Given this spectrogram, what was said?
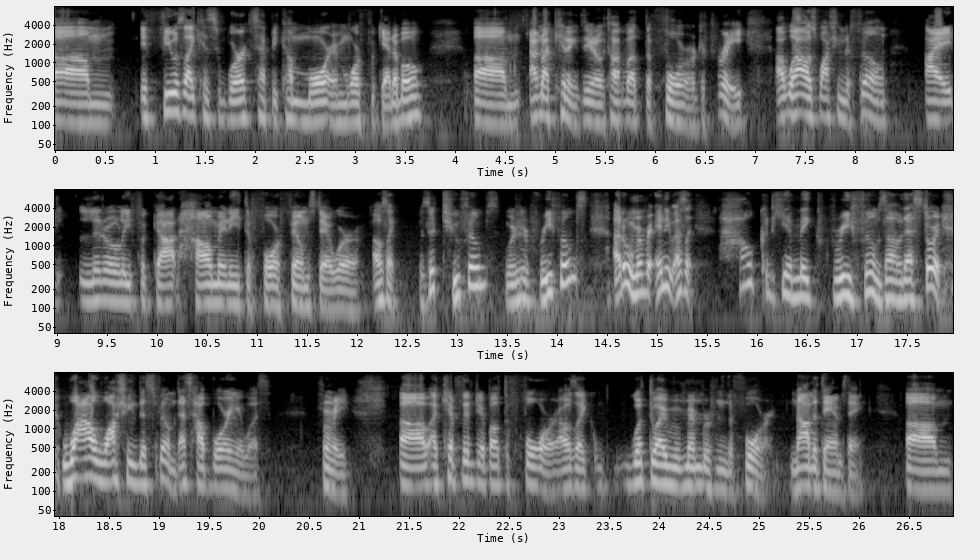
Um, it feels like his works have become more and more forgettable. Um, I'm not kidding. You know, talk about the four or the three. Uh, while I was watching the film, I literally forgot how many the four films there were. I was like, was there two films? Were there three films? I don't remember any. I was like, how could he make three films out of that story while watching this film? That's how boring it was for me. Uh, I kept thinking about the four. I was like, what do I remember from the four? Not a damn thing. Um,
